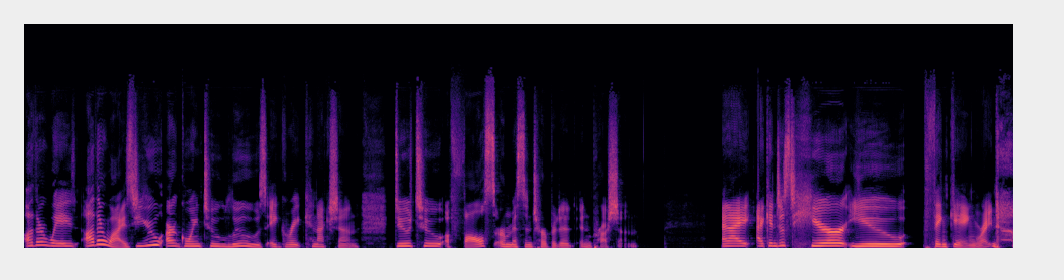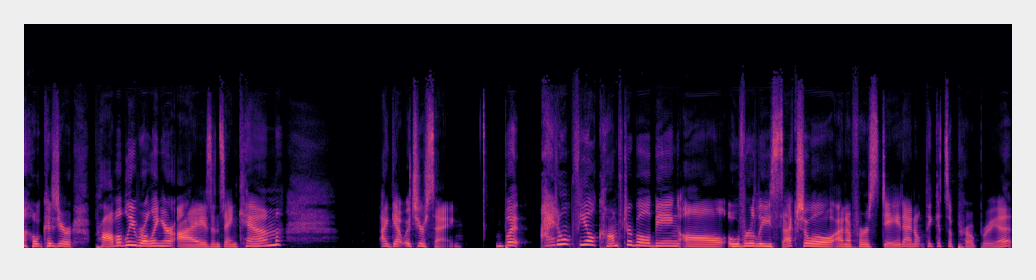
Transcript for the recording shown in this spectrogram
other ways otherwise you are going to lose a great connection due to a false or misinterpreted impression and i i can just hear you thinking right now because you're probably rolling your eyes and saying kim i get what you're saying but I don't feel comfortable being all overly sexual on a first date. I don't think it's appropriate.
